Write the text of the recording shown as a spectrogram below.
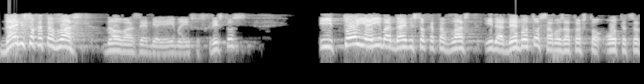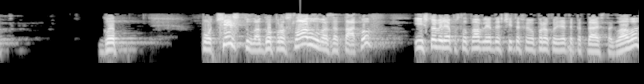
Највисоката власт на оваа земја ја има Исус Христос и тој ја има највисоката власт и на небото, само затоа што Отецот го почестува, го прославува за таков, и што вели апостол Павле, да читавме во 1 Коринјата 15 глава,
